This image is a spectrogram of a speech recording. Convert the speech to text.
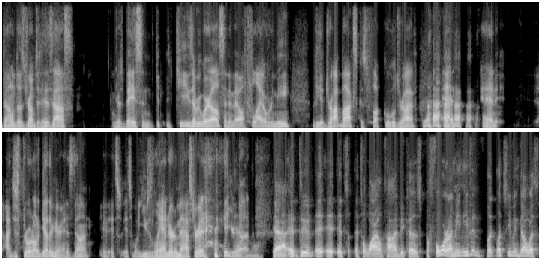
Donald does drums at his house. There's bass and keys everywhere else, and then they all fly over to me via Dropbox because fuck Google Drive, and and I just throw it all together here, and it's done. It, it's it's what use LANDR to master it. You're yeah, done. Man. Yeah, it, dude, it, it, it's it's a wild time because before, I mean, even let let's even go with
